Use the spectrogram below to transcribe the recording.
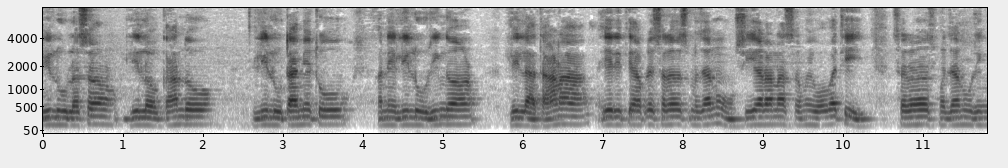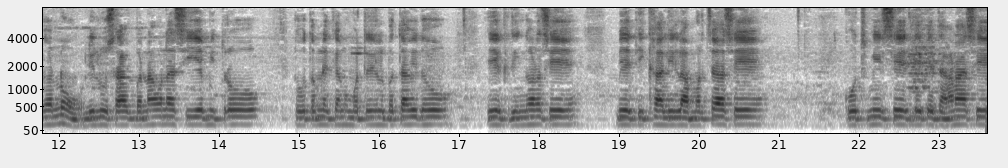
લીલું લસણ, લીલો કાંદો, લીલું ટામેટું અને લીલું રીંગણ, લીલા ધાણા. એ રીતે આપણે સરસ મજાનું શિયાળાના સમય હોવાથી સરસ મજાનું રીંગણનું લીલું શાક બનાવવાના છીએ મિત્રો. તો તમને તેનું મટીરિયલ બતાવી દઉં. એક રીંગણ છે બે તીખા લીલા મરચાં છે, કોથમીર છે એટલે કે ધાણા છે.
